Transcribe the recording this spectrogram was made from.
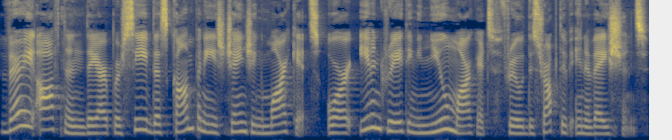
Very often they are perceived as companies changing markets or even creating new markets through disruptive innovations.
